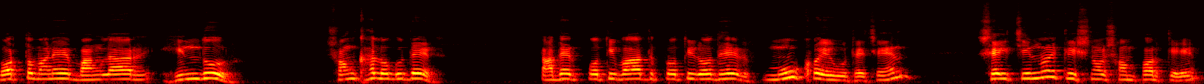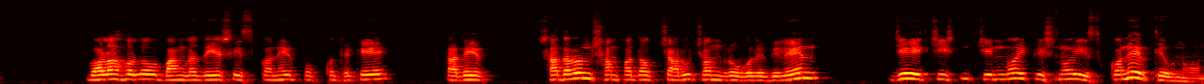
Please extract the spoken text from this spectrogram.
বর্তমানে বাংলার হিন্দুর সংখ্যালঘুদের তাদের প্রতিবাদ প্রতিরোধের মুখ হয়ে উঠেছেন, সেই চিন্ময় কৃষ্ণ সম্পর্কে বলা হলো বাংলাদেশ ইস্কনের পক্ষ থেকে তাদের সাধারণ সম্পাদক চারুচন্দ্র বলে দিলেন যে চিন্ময় কৃষ্ণ ইস্কনের কেউ নন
